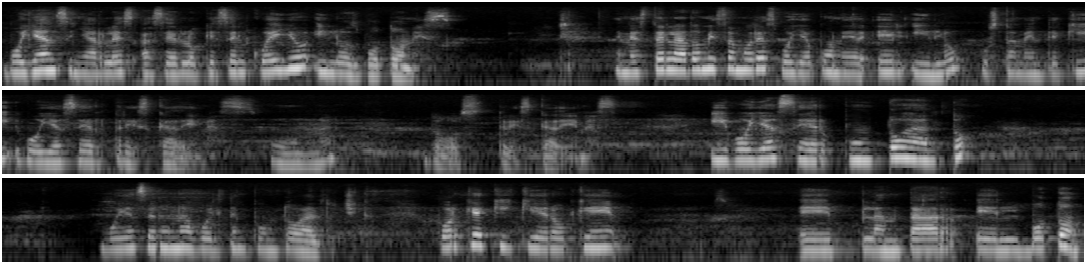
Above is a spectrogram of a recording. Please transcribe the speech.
Voy a enseñarles a hacer lo que es el cuello y los botones. En este lado, mis amores, voy a poner el hilo. Justamente aquí voy a hacer tres cadenas. Una, dos, tres cadenas. Y voy a hacer punto alto. Voy a hacer una vuelta en punto alto, chicas. Porque aquí quiero que eh, plantar el botón.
